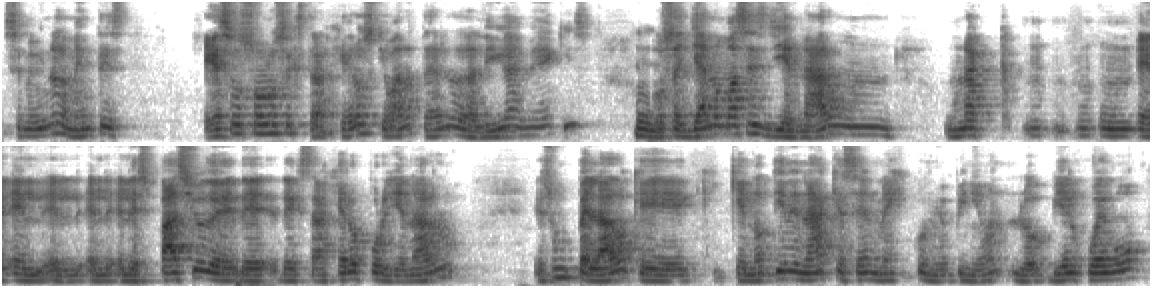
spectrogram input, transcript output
se me vino a la mente es, ¿esos son los extranjeros que van a tener la Liga MX? Hmm. O sea, ya nomás es llenar un, una, el, espacio de, extranjero por llenarlo. Es un pelado que, no tiene nada que hacer en México, en mi opinión. Lo, vi el juego,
